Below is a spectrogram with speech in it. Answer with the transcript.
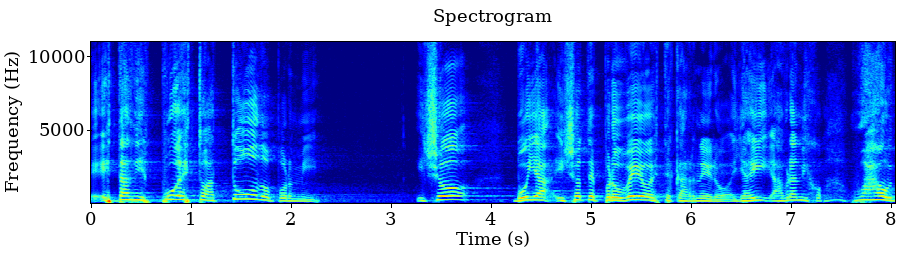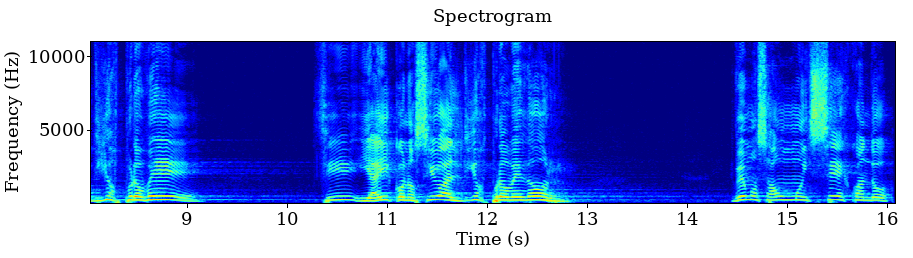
estás dispuesto a todo por mí. Y yo voy a, y yo te proveo este carnero. Y ahí Abraham dijo, wow, Dios provee. ¿Sí? Y ahí conoció al Dios proveedor. Vemos a un Moisés cuando,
